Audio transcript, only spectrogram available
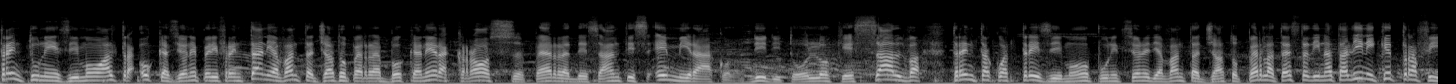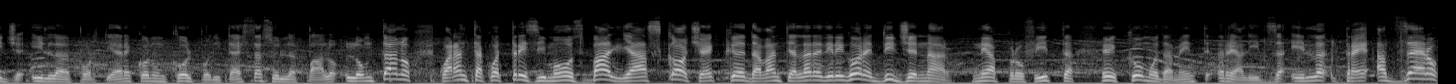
31esimo, altra occasione per i frentani, avvantaggiato per Boccanera, cross per De Santis e miracolo di Di Tollo che salva, 34esimo, punizione di avvantaggiato per la testa di Natalini che trafigge il portiere con un colpo di testa sul palo lontano, 44esimo, sbaglia Skocek davanti all'area di rigore, Di Gennaro ne approfitta e comodamente realizza il 3 a 0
